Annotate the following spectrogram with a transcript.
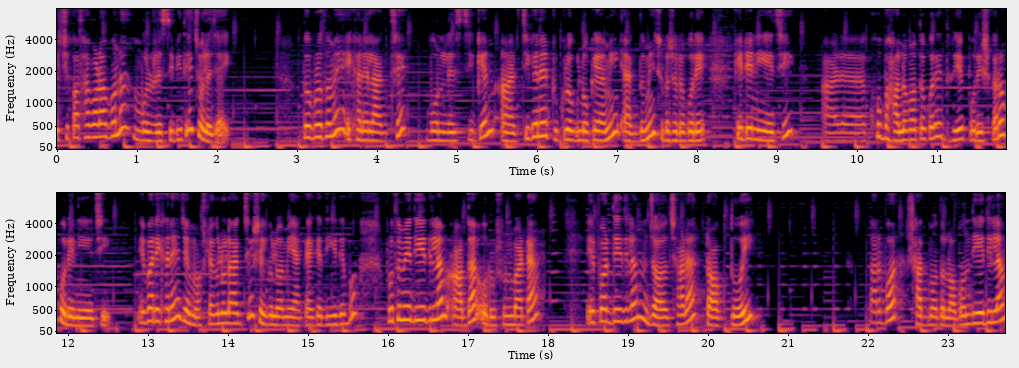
বেশি কথা বাড়াবো না, মূল রেসিপিতে চলে যাই। তো প্রথমে এখানে লাগছে বোনলেস চিকেন আর চিকেনের টুকরোগুলোকে আমি একদমই ছোট ছোট করে কেটে নিয়েছি আর খুব ভালো মতো করে ধুয়ে পরিষ্কারও করে নিয়েছি। এবার এখানে যে মশলাগুলো লাগছে সেগুলো আমি একে একে দিয়ে দেবো। প্রথমে দিয়ে দিলাম আদা ও রসুন বাটা, এরপর দিয়ে দিলাম জল ছাড়া টক দই, তারপর স্বাদ মতো লবণ দিয়ে দিলাম।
